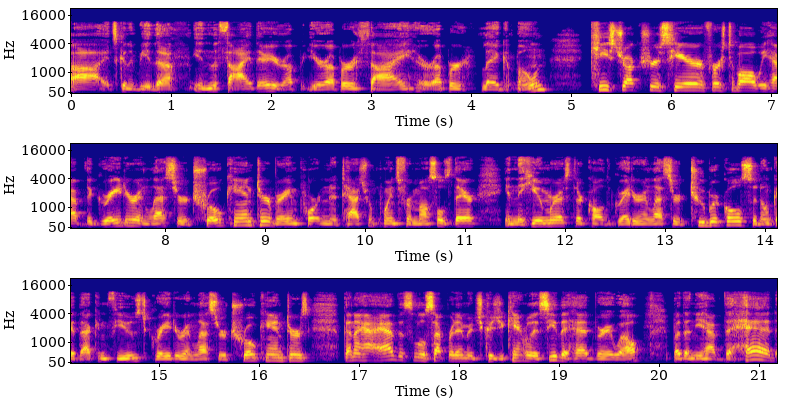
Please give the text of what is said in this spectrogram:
Uh, it's going to be the in the thigh there, your, up, your upper thigh or upper leg bone. Key structures here, first of all, we have the greater and lesser trochanter, very important attachment points for muscles there. In the humerus, they're called greater and lesser tubercles, so don't get that confused, greater and lesser trochanters. Then I have this little separate image because you can't really see the head very well, but then you have the head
